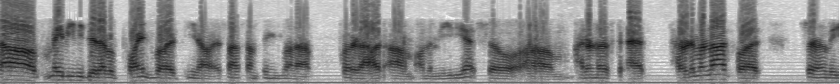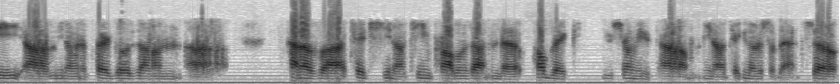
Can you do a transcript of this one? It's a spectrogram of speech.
uh, maybe he did have a point, but you know it's not something you want to put it out um, on the media. So um, I don't know if that hurt him or not, but certainly um, you know when a player goes on uh, kind of uh, takes you know team problems out in the public, you certainly um, you know take notice of that. So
